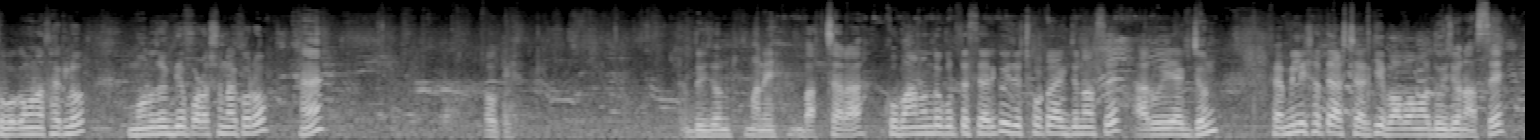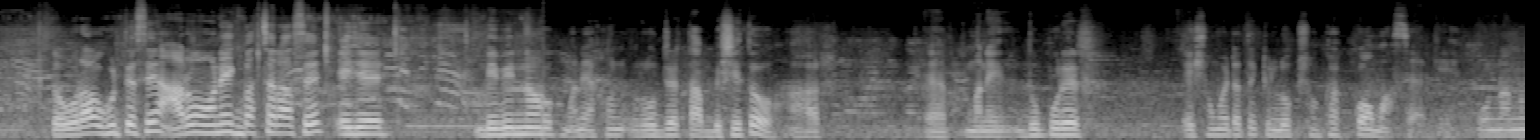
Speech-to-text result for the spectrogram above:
শুভকামনা থাকল। মনোযোগ দিয়ে পড়াশোনা করো হ্যাঁ? ওকে দুইজন মানে বাচ্চারা খুব আনন্দ করতেছে আর কি ওই যে ছোটো একজন আছে আর ওই একজন ফ্যামিলির সাথে আসছে আর কি বাবা মা দুইজন আছে। তো ওরাও ঘুরতেছে আরও অনেক বাচ্চারা আছে। এই যে বিভিন্ন মানে এখন রোদ্রের তাপ বেশি তো আর মানে দুপুরের এই সময়টাতে একটু লোক সংখ্যা কম আছে আর কি। অন্যান্য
